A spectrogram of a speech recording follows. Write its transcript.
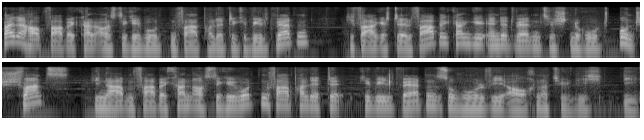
Bei der Hauptfarbe kann aus der gewohnten Farbpalette gewählt werden. Die Fahrgestellfarbe kann geändert werden zwischen Rot und Schwarz. Die Narbenfarbe kann aus der gewohnten Farbpalette gewählt werden, sowohl wie auch natürlich die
